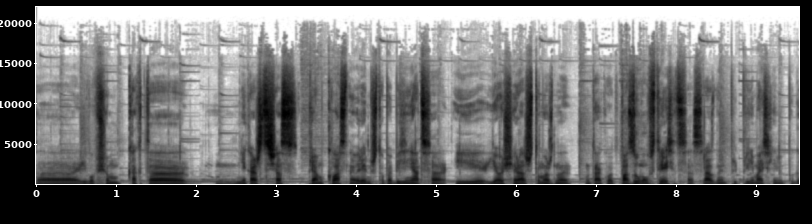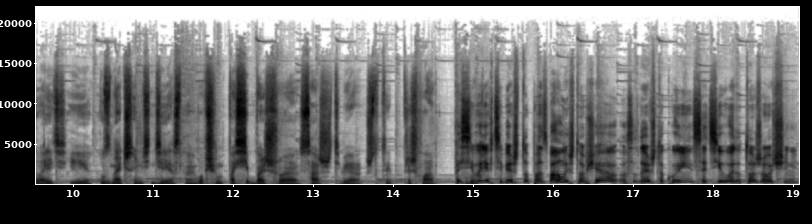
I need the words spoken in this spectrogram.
э, и, в общем, как-то мне кажется, сейчас прям классное время, чтобы объединяться, и я очень рад, что можно вот так вот по зуму встретиться с разными предпринимателями, поговорить и узнать что-нибудь интересное. В общем, спасибо большое, Саш, тебе, что ты пришла. Спасибо, вот. Лев, тебе, что позвал и что вообще создаешь такую инициативу. Это тоже очень,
